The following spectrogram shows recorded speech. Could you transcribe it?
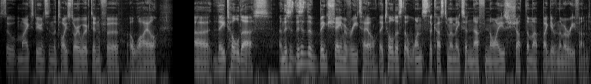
so my experience in the toy store I worked in for a while, uh, they told us, and this is this is the big shame of retail. They told us that once the customer makes enough noise, shut them up by giving them a refund.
